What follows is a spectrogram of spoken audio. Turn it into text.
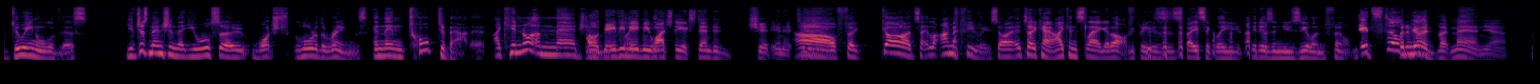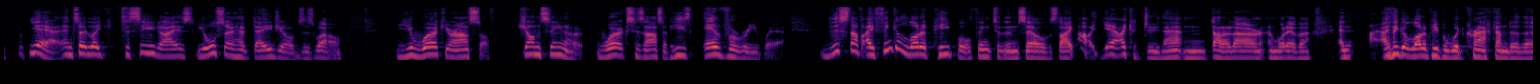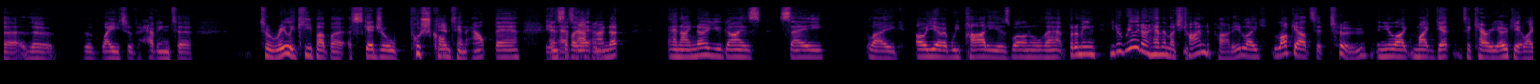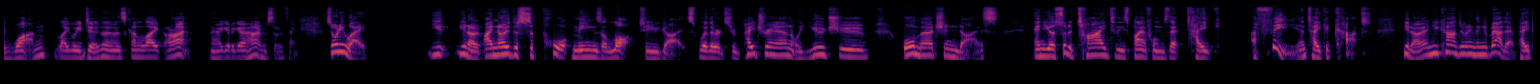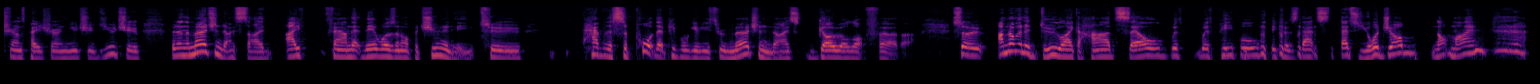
doing all of this. You've just mentioned that you also watched Lord of the Rings and then talked about it. I cannot imagine. Oh, Davey like, made me the- watch the extended shit in it. Too. Oh, for God's sake! Look, I'm a Kiwi, so it's okay. I can slag it off because it's basically it is a New Zealand film. it's still But I mean- good, but man, yeah. Yeah, and so like to see you guys, you also have day jobs as well. You work your ass off. John Cena works his ass off. He's everywhere. This stuff, I think a lot of people think to themselves like, "Oh yeah, I could do that," and da da da, and whatever. And I think a lot of people would crack under the the the weight of having to to really keep up a, a schedule, push content out there, It and stuff like that. And I know, and I know you guys say like, oh yeah, we party as well and all that. But I mean, you don't, really don't have that much time to party. Like lockouts at two, and you like might get to karaoke at like one, like we did, and it's kind of like, all right, now you got to go home, sort of thing. So anyway. You, you know, I know the support means a lot to you guys, whether it's through Patreon or YouTube or merchandise, and you're sort of tied to these platforms that take a fee and take a cut, you know, and you can't do anything about that. Patreon's Patreon, YouTube's YouTube. But in the merchandise side, I found that there was an opportunity to have the support that people give you through merchandise go a lot further. So I'm not going to do like a hard sell with with people because that's that's your job, not mine.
